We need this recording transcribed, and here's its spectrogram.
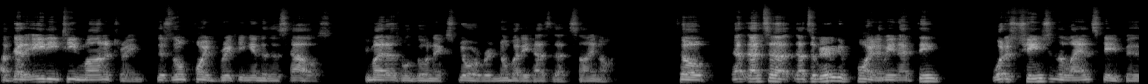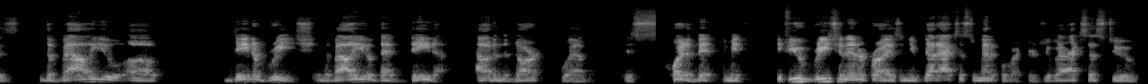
I've got ADT monitoring. There's no point breaking into this house. You might as well go next door where nobody has that sign on." So that, that's a that's a very good point. I mean, I think what has changed in the landscape is the value of data breach and the value of that data out in the dark web is quite a bit. I mean, if you breach an enterprise and you've got access to medical records, you've got access to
